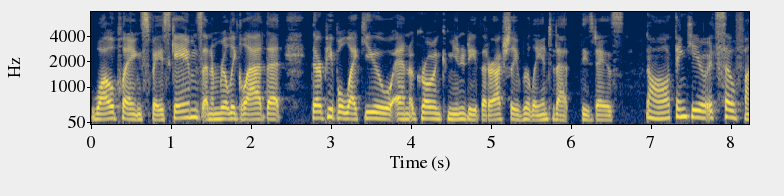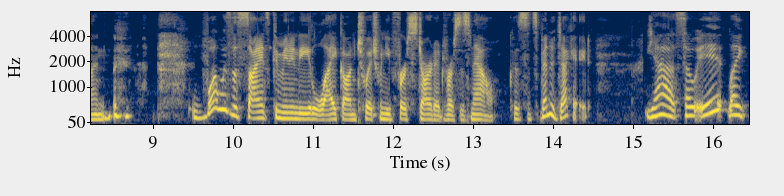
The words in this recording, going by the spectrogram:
while playing space games and I'm really glad that there are people like you and a growing community that are actually really into that these days. Oh, thank you. It's so fun. What was the science community like on Twitch when you first started versus now? Cuz it's been a decade. Yeah, so it like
